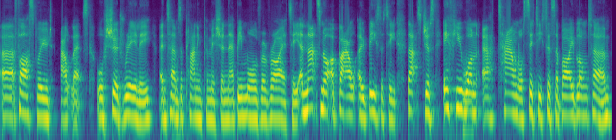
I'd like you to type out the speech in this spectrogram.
uh, fast food outlets, or should really, in terms of planning permission, there be more variety? And that's not about obesity. That's just if you hmm. want a town or city to survive long term,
